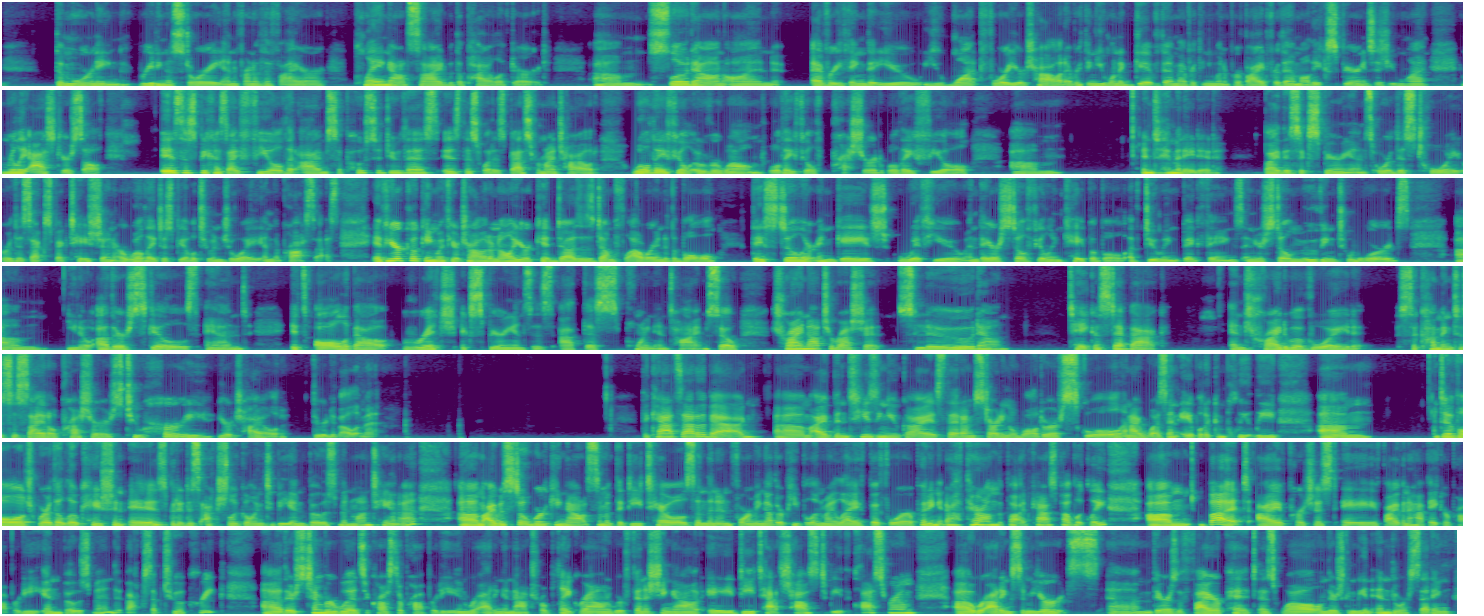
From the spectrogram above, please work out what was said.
the morning reading a story in front of the fire, playing outside with a pile of dirt. Um, slow down on everything that you you want for your child everything you want to give them everything you want to provide for them all the experiences you want and really ask yourself is this because I feel that I'm supposed to do this? Is this what is best for my child? Will they feel overwhelmed? Will they feel pressured? Will they feel um, intimidated by this experience or this toy or this expectation or will they just be able to enjoy in the process? If you're cooking with your child and all your kid does is dump flour into the bowl they still are engaged with you and they are still feeling capable of doing big things and you're still moving towards um, you know other skills. And it's all about rich experiences at this point in time. So try not to rush it. Slow down take a step back and try to avoid succumbing to societal pressures to hurry your child through development. the cat's out of the bag. Um, I've been teasing you guys that I'm starting a Waldorf school, and I wasn't able to completely um, divulge where the location is, but it is actually going to be in Bozeman, Montana. Um, I was still working out some of the details and then informing other people in my life before putting it out there on the podcast publicly. Um, but I've purchased a five and a half acre property in Bozeman that backs up to a creek. Uh, there's timber woods across the property, and we're adding a natural playground. We're finishing out a detached house to be the classroom. Uh, we're adding some yurts. Um, there's a fire pit as well, and there's going to be an indoor setting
